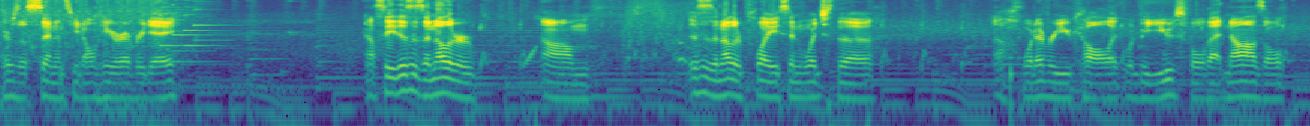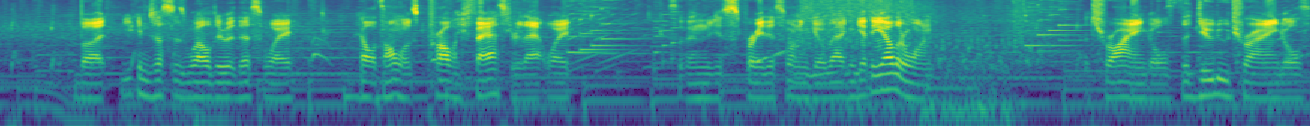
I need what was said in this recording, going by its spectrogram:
There's a sentence you don't hear every day. Now see, this is another, um, this is another place in which the, uh, whatever you call it, would be useful, that nozzle. But you can just as well do it this way. Hell, it's almost probably faster that way. So then just spray this one and go back and get the other one. The triangles, the doo-doo triangles.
